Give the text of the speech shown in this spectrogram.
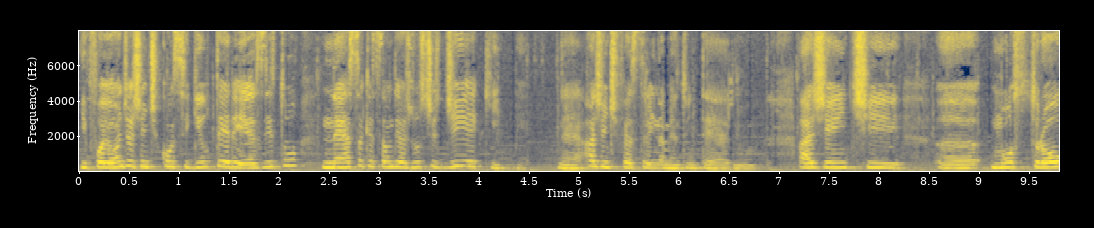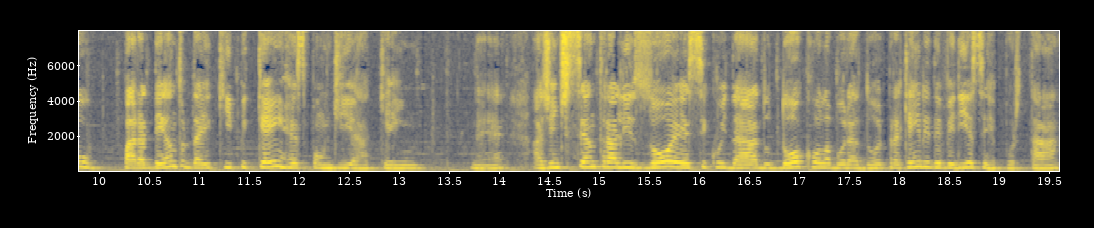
E foi onde a gente conseguiu ter êxito nessa questão de ajuste de equipe. Né? A gente fez treinamento interno, a gente uh, mostrou para dentro da equipe quem respondia a quem. Né? A gente centralizou esse cuidado do colaborador para quem ele deveria se reportar.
